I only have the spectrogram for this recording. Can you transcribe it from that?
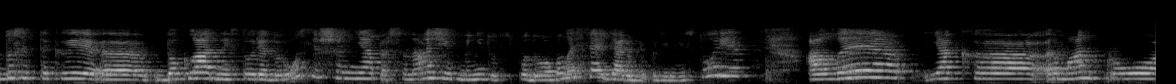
досить таки докладна історія дорослішання персонажів мені тут сподобалася. Я люблю подібні історії. Але як е, роман про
